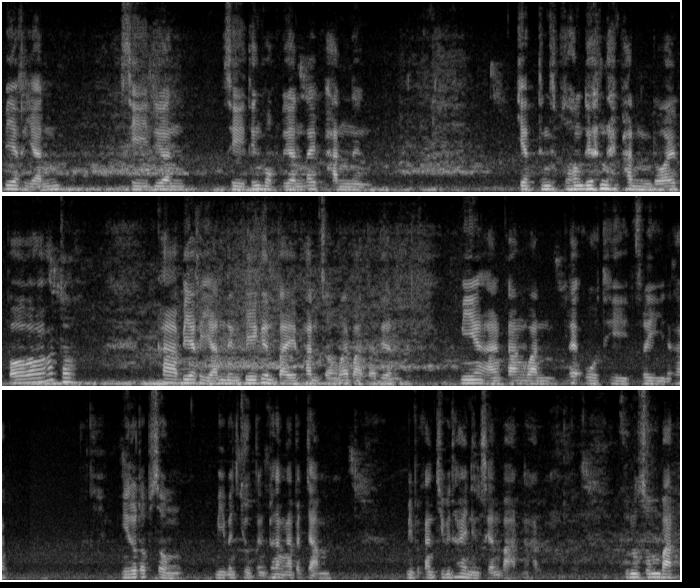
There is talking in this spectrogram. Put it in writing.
เบี้ยขยัน 4 เดือน4ถึง6เดือนได้พันหนึ่ง7ถึง12เดือนได้พันหนึ่งร้อยปอทบค่าเบี้ยขยัน1ปีขึ้นไป1,200บาทต่อเดือน มีอาหารกลางวันและ OT ฟรีนะครับ มีรถรับส่ง มีบรรจุเป็นพนักงานประจำ มีประกันชีวิตให้1 0 0 0 0แบาทนะครับ คุณสมบัติ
